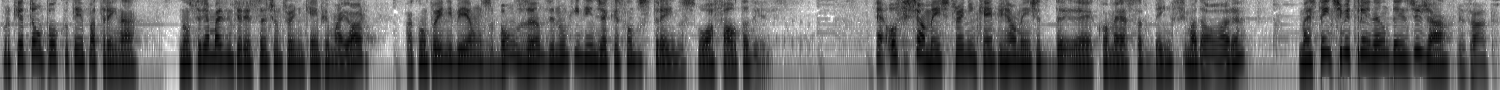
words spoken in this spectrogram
Por que tão pouco tempo a treinar? Não seria mais interessante um training camp maior? Acompanho a NBA há uns bons anos e nunca entendi a questão dos treinos, ou a falta deles. É, oficialmente, training camp realmente é, começa bem em cima da hora, mas tem time treinando desde já. Exato.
